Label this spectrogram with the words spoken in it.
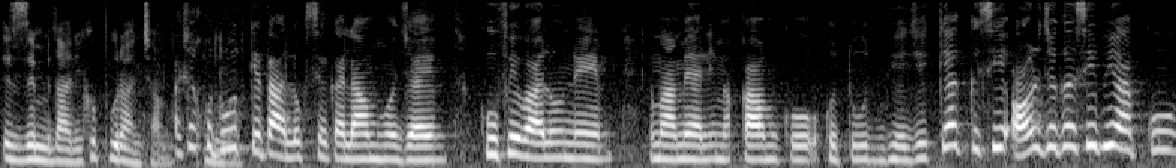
اس ذمہ داری کو پورا انجام اچھا خطوط کے تعلق سے کلام ہو جائے کوفے والوں نے امام علی مقام کو خطوط بھیجے۔ کیا کسی اور جگہ سے بھی آپ کو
